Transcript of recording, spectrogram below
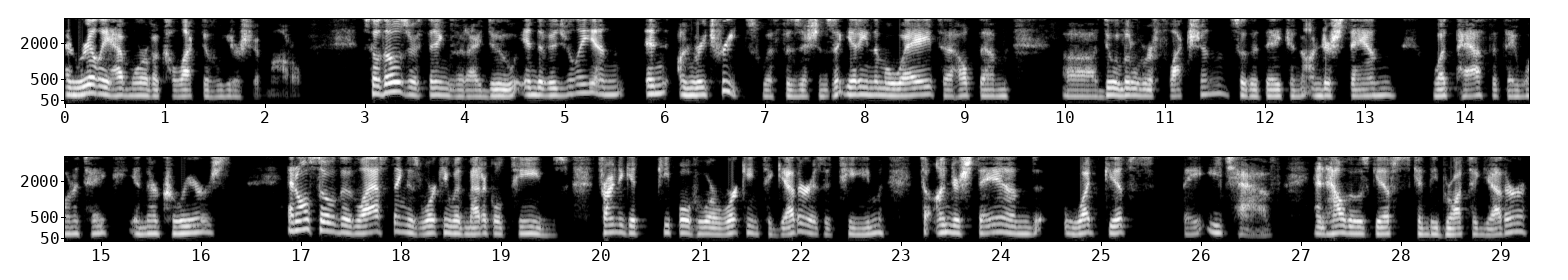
and really have more of a collective leadership model. So those are things that I do individually and, and on retreats with physicians, getting them away to help them uh, do a little reflection so that they can understand what path that they want to take in their careers. and also the last thing is working with medical teams, trying to get people who are working together as a team to understand what gifts they each have and how those gifts can be brought together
